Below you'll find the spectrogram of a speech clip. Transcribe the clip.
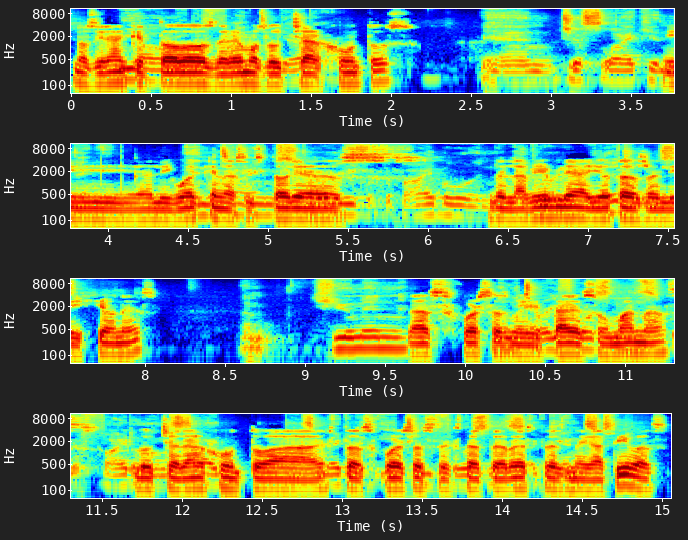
Nos dirán que todos debemos luchar juntos y al igual que en las historias de la Biblia y otras religiones, um, las fuerzas militares humanas lucharán junto a estas fuerzas extraterrestres negativas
